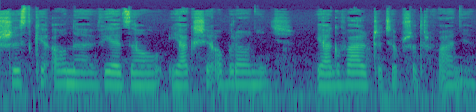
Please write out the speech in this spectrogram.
Wszystkie one wiedzą, jak się obronić, jak walczyć o przetrwanie.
